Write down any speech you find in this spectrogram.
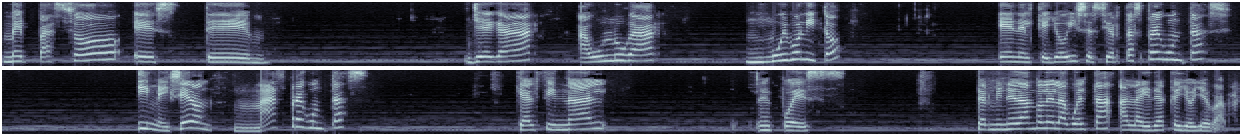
Me pasó este llegar a un lugar muy bonito en el que yo hice ciertas preguntas y me hicieron más preguntas que al final, eh, pues, terminé dándole la vuelta a la idea que yo llevaba.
